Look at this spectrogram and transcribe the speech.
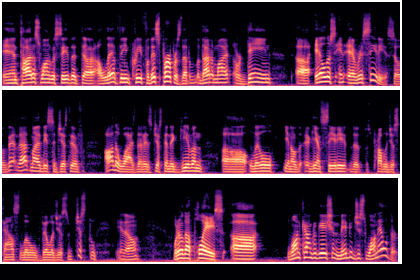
in Titus 1, we see that uh, I left thee in Crete for this purpose, that, that I might ordain uh, elders in every city. So that, that might be suggestive. Otherwise, that is just in a given uh, little, you know, again, city, that's probably just towns, little villages, just, you know, whatever that place, uh, one congregation, maybe just one elder.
